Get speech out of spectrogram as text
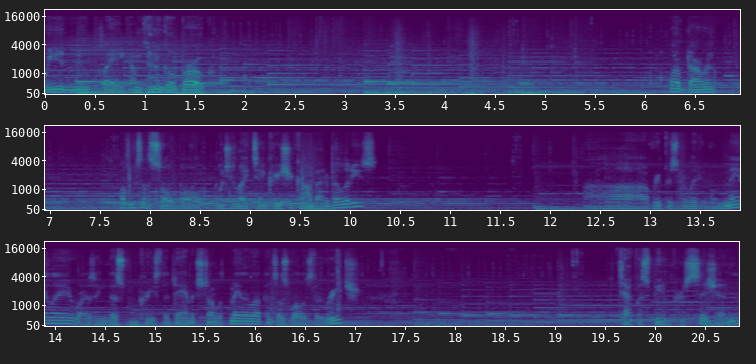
We need a new plague. I'm gonna go broke. What up, Darwin? Welcome to the Soul Vault. Would you like to increase your combat abilities? Uh, Reaper's ability with melee. Rising this will increase the damage done with melee weapons as well as their reach. Attack with speed and precision.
